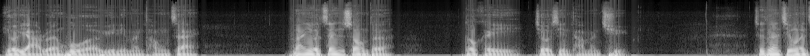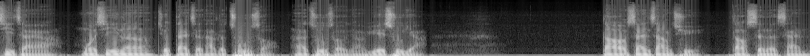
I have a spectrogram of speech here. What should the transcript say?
有亚伦、护尔与你们同在，凡有争讼的，都可以就近他们去。这段经文记载啊，摩西呢就带着他的助手，他的助手叫约书亚，到山上去，到神的山。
